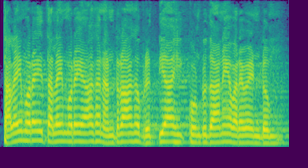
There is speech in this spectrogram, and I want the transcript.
தலைமுறை தலைமுறையாக நன்றாக விருத்தியாகி கொண்டுதானே வர வேண்டும்.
